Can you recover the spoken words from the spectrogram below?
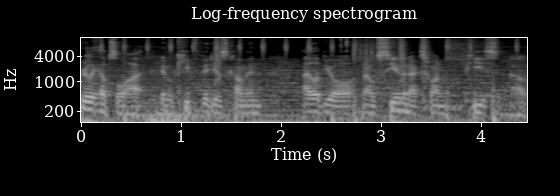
Really helps a lot. It'll keep the videos coming. I love you all, and I will see you in the next one. Peace out.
